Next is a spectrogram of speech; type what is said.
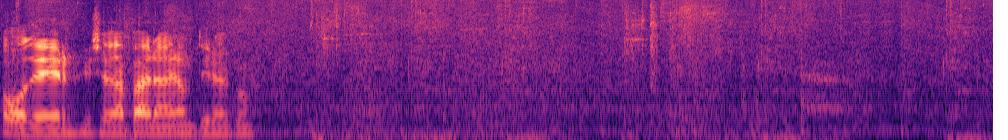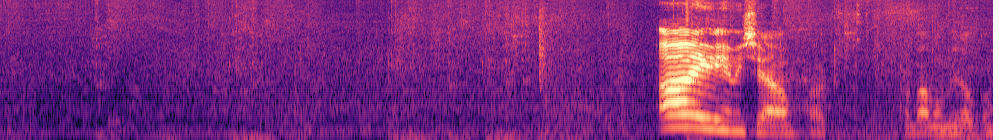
Joder, y se da para, era un tiraco. ¡Ay! He. Nos vamos, mi loco.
